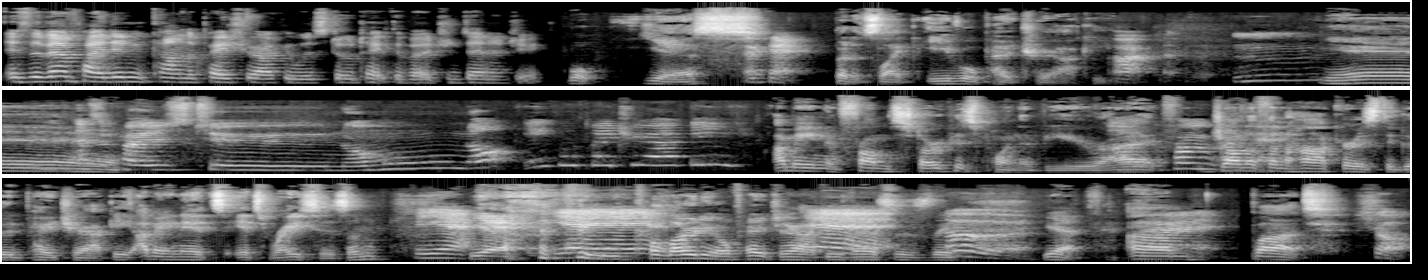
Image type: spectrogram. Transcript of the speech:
If the vampire didn't come, the patriarchy would still take the virgin's energy. Well, yes, Okay. but it's like evil patriarchy. Alright. Mm. Yeah. As opposed to normal, not evil patriarchy? I mean, from Stoker's point of view, right? Oh, from- Jonathan okay. Harker is the good patriarchy. I mean, it's it's racism. Yeah. Yeah, Yeah, the yeah, yeah. colonial patriarchy Yeah. versus the Oh, yeah. Um, Alright. But sure.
